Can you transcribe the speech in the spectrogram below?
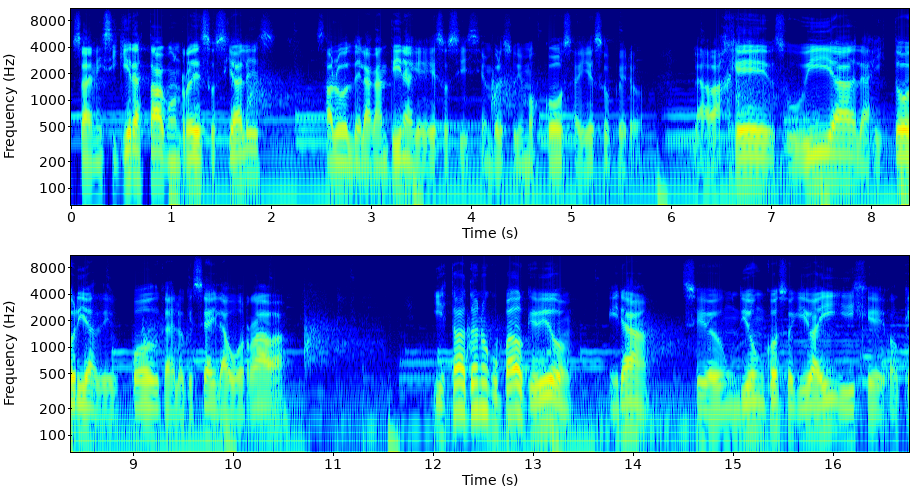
o sea, ni siquiera estaba con redes sociales, salvo el de la cantina, que eso sí, siempre subimos cosas y eso, pero la bajé, subía las historias de podcast, lo que sea, y la borraba. Y estaba tan ocupado que veo, mirá, se hundió un coso que iba ahí y dije, ok,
